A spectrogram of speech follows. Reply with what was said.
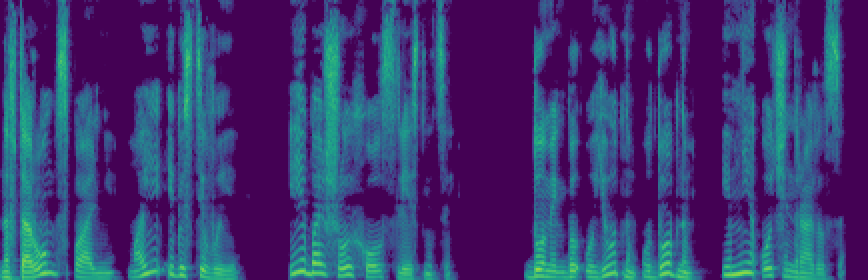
На втором – спальни, мои и гостевые, и большой холл с лестницей. Домик был уютным, удобным и мне очень нравился.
